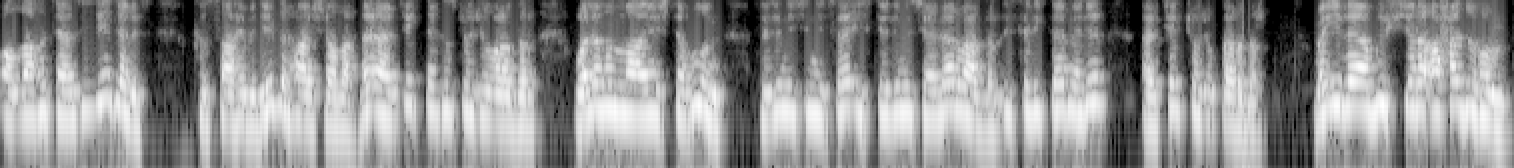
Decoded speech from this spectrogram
Allah'ı tenzih ederiz. Kız sahibi değildir haşallah. Ne erkek ne kız çocuğu vardır. Ve lehum ma. Sizin için ise istediğiniz şeyler vardır. İstedikleri nedir? Erkek çocuklarıdır. Ve izâ büşşire ahaduhum.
